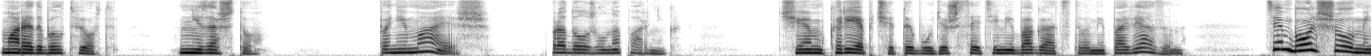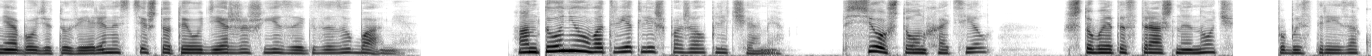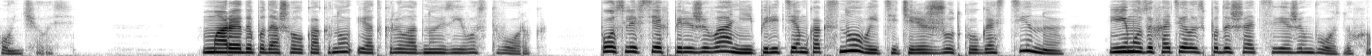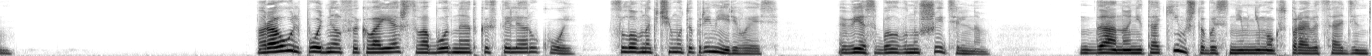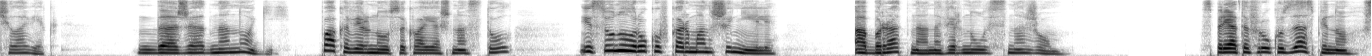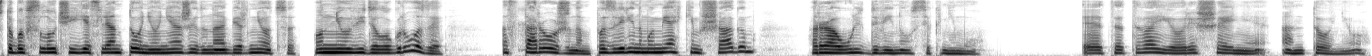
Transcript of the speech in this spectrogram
Мореда был тверд. Ни за что. Понимаешь, продолжил напарник. Чем крепче ты будешь с этими богатствами повязан, тем больше у меня будет уверенности, что ты удержишь язык за зубами. Антонио в ответ лишь пожал плечами. Все, что он хотел, чтобы эта страшная ночь побыстрее закончилась. Маредо подошел к окну и открыл одну из его створок. После всех переживаний, перед тем, как снова идти через жуткую гостиную, ему захотелось подышать свежим воздухом. Рауль поднял саквояж, свободный от костыля рукой, словно к чему-то примириваясь. Вес был внушительным. Да, но не таким, чтобы с ним не мог справиться один человек. Даже одноногий. Пака вернул саквояж на стол и сунул руку в карман шинели. Обратно она вернулась с ножом. Спрятав руку за спину, чтобы в случае, если Антонио неожиданно обернется, он не увидел угрозы, Осторожным, по-звериному мягким шагом Рауль двинулся к нему. «Это твое решение, Антонио»,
